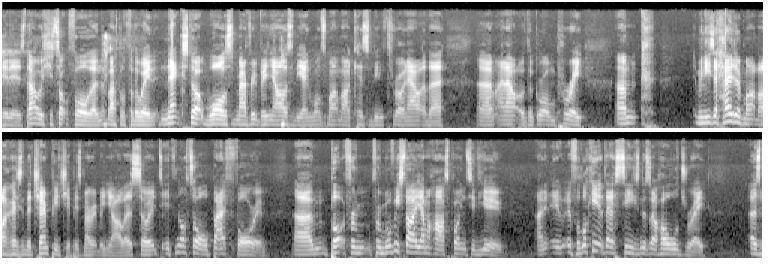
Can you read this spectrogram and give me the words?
It is. That was your top four then. The battle for the win. Next up was Maverick Vinales in the end once Marc Marquez has been thrown out of there um, and out of the Grand Prix. Um, I mean, he's ahead of Marc Marquez in the championship, is Maverick Vinales, so it's, it's not all bad for him. Um, but from, from Movistar Yamaha's point of view, and if, we're looking at their season as a whole, Dre, as,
